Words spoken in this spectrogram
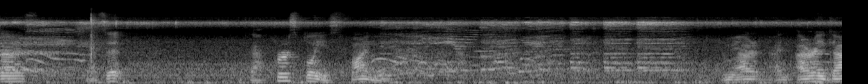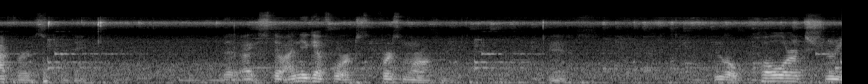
guys, that's it. Got first place, finally. I mean, I, I, I already got first, I think. But I, still, I need to get first, first more often. Yeah. We go Polar Extreme.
